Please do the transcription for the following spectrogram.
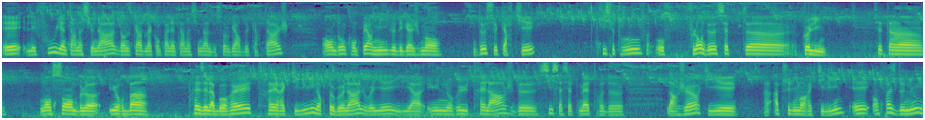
Et les fouilles internationales, dans le cadre de la campagne internationale de sauvegarde de Carthage, ont donc permis le dégagement de ce quartier se trouve au flanc de cette euh, colline. C'est un ensemble urbain très élaboré, très rectiligne, orthogonal. Vous voyez, il y a une rue très large de 6 à 7 mètres de largeur qui est absolument rectiligne. Et en face de nous,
